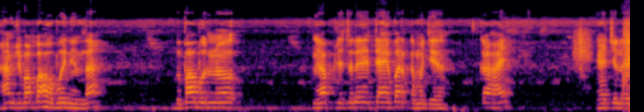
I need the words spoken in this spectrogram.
आमच्या बा भाऊ हो बहिणींना बाबून आपले लय ते आहे बरं का म्हणजे का आहे? ह्याचे लय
